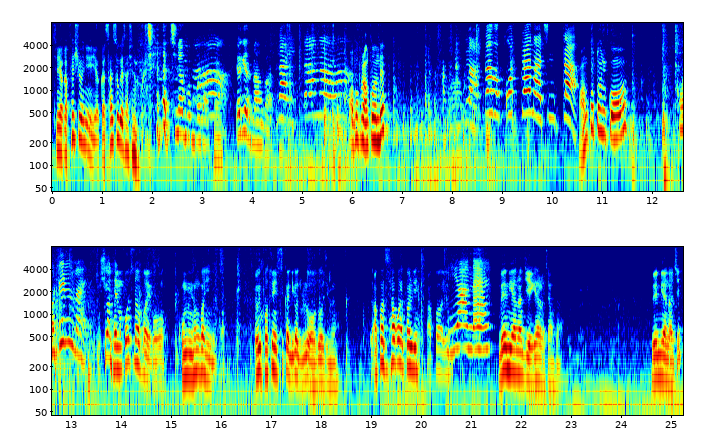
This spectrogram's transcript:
지금 약간 패션이 약간 산속에 사시는 거지. 지난번보다 여기가 더 나은 것 같아 나 있잖아. 아빠 불안 껐는데? 우리 아빠가 껐잖아 진짜. 안 껐다니까. 거짓말. 시간 되면 꺼지나 봐 이거. 공용 현관이니까. 여기 버튼 있으니까 네가 눌러 어두워지면. 아빠한테 사과해 빨리. 아빠 이거 미안해. 왜 미안한지 얘기하라 지 항상. 왜 미안하지?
